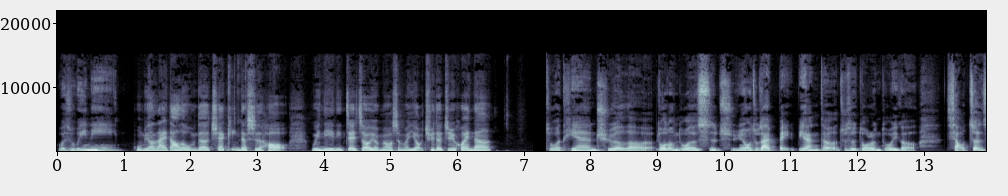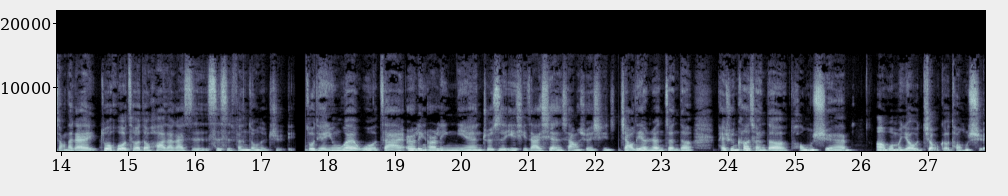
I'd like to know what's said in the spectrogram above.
我是 Winnie。我们又来到了我们的 check in 的时候，Winnie，你这周有没有什么有趣的聚会呢？昨天去了多伦多的市区，因为我住在北边的，就是多伦多一个。小镇上，大概坐火车的话，大概是四十分钟的距离。昨天因为我在二零二零年就是一起在线上学习教练认证的培训课程的同学，呃，我们有九个同学，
